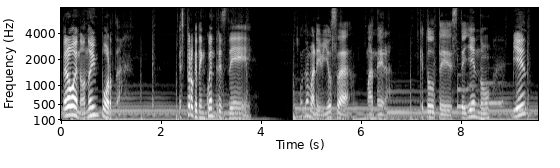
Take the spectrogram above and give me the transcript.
Pero bueno, no importa. Espero que te encuentres de una maravillosa manera. Que todo te esté yendo bien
